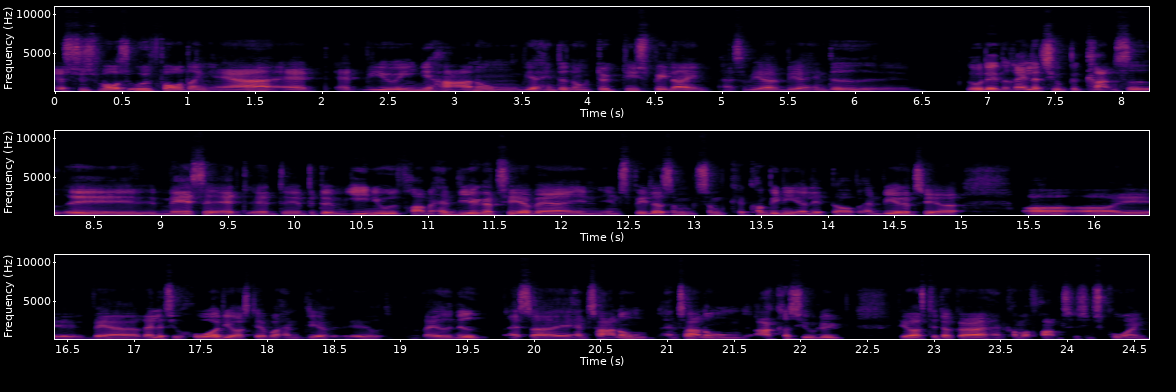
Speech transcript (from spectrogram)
jeg synes, vores udfordring er, at, at vi jo egentlig har nogle, vi har hentet nogle dygtige spillere ind. Altså, vi har, vi har hentet, øh, nu er det en relativt begrænset øh, masse at, at øh, bedømme Jeni ud fra, men han virker til at være en, en spiller, som, som kan kombinere lidt deroppe. Han virker til at, og, og øh, være relativt hurtig, også der, hvor han bliver øh, revet ned. Altså, øh, han, tager nogle, han tager nogle aggressive løb. Det er også det, der gør, at han kommer frem til sin scoring,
